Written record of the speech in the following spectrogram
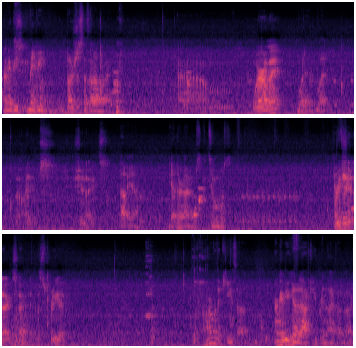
Or maybe, maybe Buzz just says that other way. Um, where are they? Whatever, what? Oh, items. Shit nuggets. Oh, yeah. Yeah, they're items, consumables. Three Three. shit nuggets. Okay, that's pretty good. I wonder where the key's at. Or maybe you get it after you bring the iPad back.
